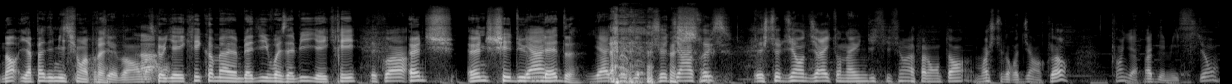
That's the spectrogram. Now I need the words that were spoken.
Non, il n'y a pas d'émission après. Bon, va- Parce qu'il y a écrit, comme euh, m'a dit Wasabi, il y a écrit C'est quoi Unch, Unscheduled Yann. Yann, je, je dis un truc, et je te dis en direct, on a eu une discussion il n'y a pas longtemps. Moi, je te le redis encore. Quand il n'y a pas d'émission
